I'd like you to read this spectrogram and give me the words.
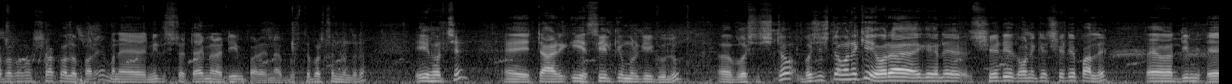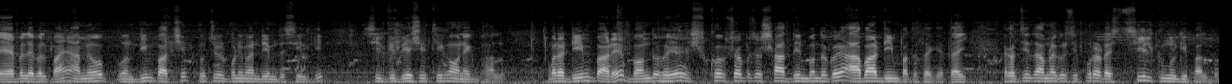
আবার কখনো সকালও পারে মানে নির্দিষ্ট টাইমে ওরা ডিম পারে না বুঝতে পারছেন বন্ধুরা? এই হচ্ছে এই টার ইয়ে সিল্কি মুরগিগুলো। বৈশিষ্ট্য। বৈশিষ্ট্য মানে কি ওরা এখানে শেডে অনেকে শেডে পালে তাই ওরা ডিম অ্যাভেলেবেল পায়। আমিও ডিম পাচ্ছি প্রচুর পরিমাণ ডিম দেয় সিল্কি। সিল্কি দেশি থেকে অনেক ভালো। ওরা ডিম পারে বন্ধ হয়ে খুব সর্বোচ্চ সাত দিন বন্ধ করে আবার ডিম পাতে থাকে। তাই এখন চিন্তা আমরা করছি পুরোটা সিল্ক মুরগি পালবো।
